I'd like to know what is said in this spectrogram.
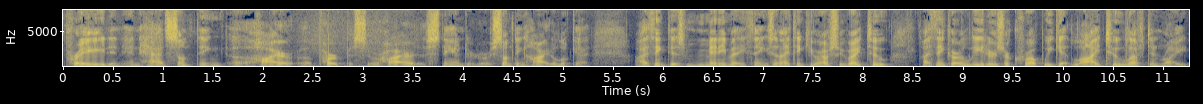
prayed and, and had something a higher uh, purpose or higher standard or something higher to look at. I think there's many, many things, and I think you're absolutely right too. I think our leaders are corrupt. We get lied to left and right,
